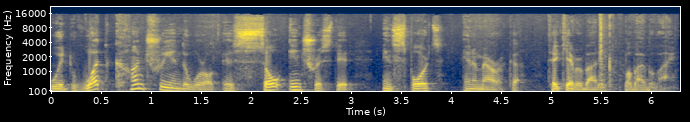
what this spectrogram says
with what country in the world is so interested in sports in America. Take care, everybody. Bye bye, bye bye.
